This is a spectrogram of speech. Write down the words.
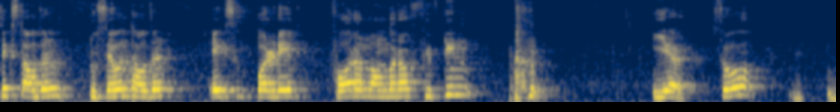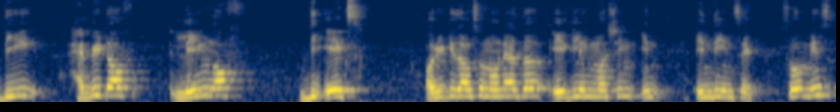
6000 to 7000 eggs per day for a longer of 15 year. So the habit of laying of the eggs or it is also known as the egg laying machine in in the insect. So means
